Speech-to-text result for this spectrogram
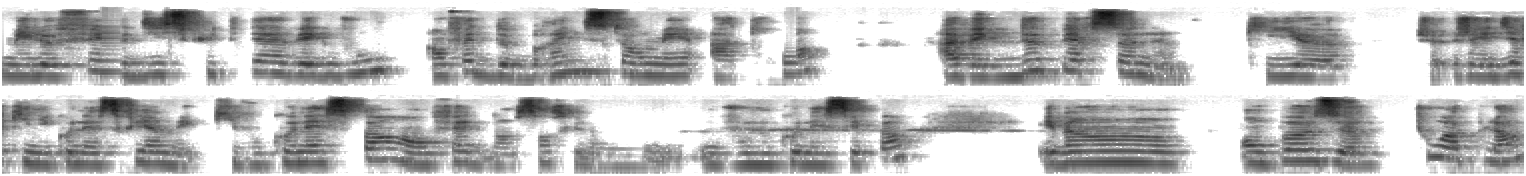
Mais le fait de discuter avec vous, en fait, de brainstormer à trois, avec deux personnes qui, euh, j'allais dire qui n'y connaissent rien, mais qui vous connaissent pas, en fait, dans le sens où, vous ne connaissez pas, eh ben, on pose tout à plat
